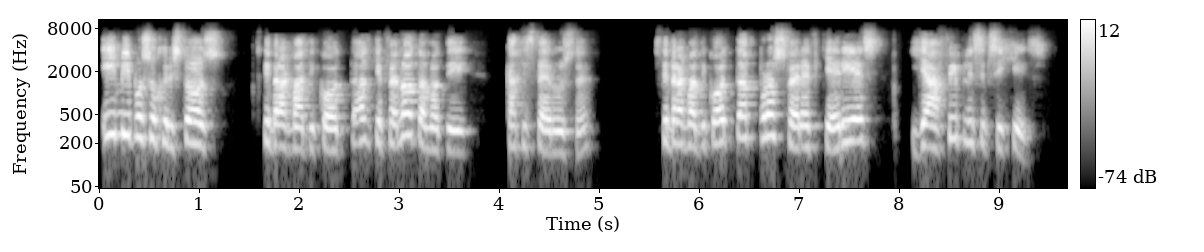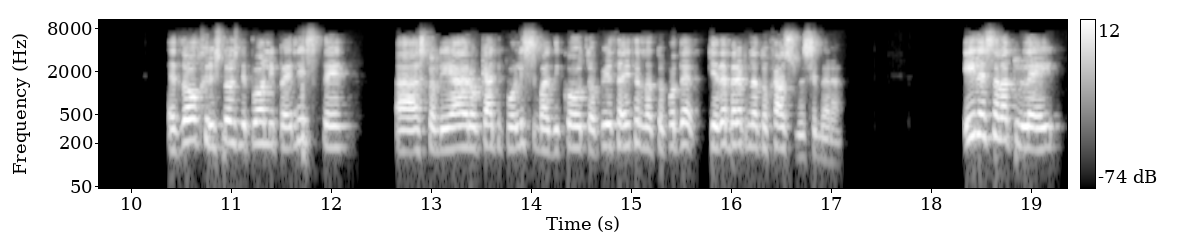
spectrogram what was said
Ή μήπως ο Χριστός στην πραγματικότητα, αν και φαινόταν ότι καθυστερούσε, στην πραγματικότητα πρόσφερε ευκαιρίες για αφύπνιση ψυχής. Εδώ ο Χριστός λοιπόν υπενήστε στον Ιάερο κάτι πολύ σημαντικό, το οποίο θα ήθελα να το πω και δεν πρέπει να το χάσουμε σήμερα. Είναι σαν να του λέει,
